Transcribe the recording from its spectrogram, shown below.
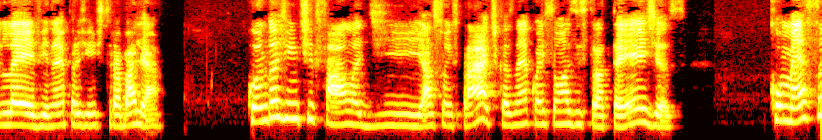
leve, né, para a gente trabalhar. Quando a gente fala de ações práticas, né, quais são as estratégias, começa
